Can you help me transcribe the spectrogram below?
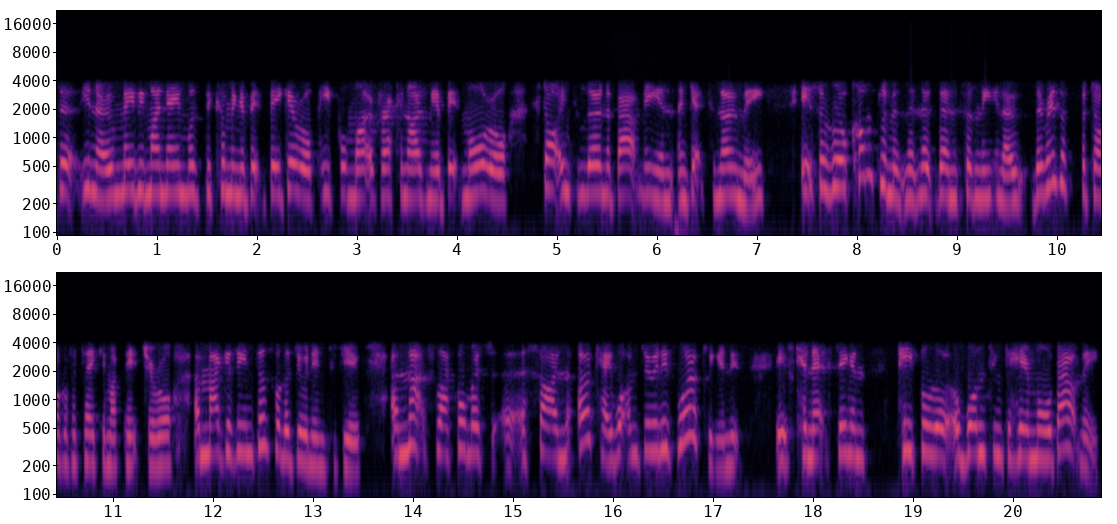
that you know maybe my name was becoming a bit bigger or people might have recognized me a bit more or starting to learn about me and, and get to know me it's a real compliment that, that then suddenly, you know, there is a photographer taking my picture or a magazine does want to do an interview. And that's like almost a sign that, okay, what I'm doing is working and it's, it's connecting and people are wanting to hear more about me.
